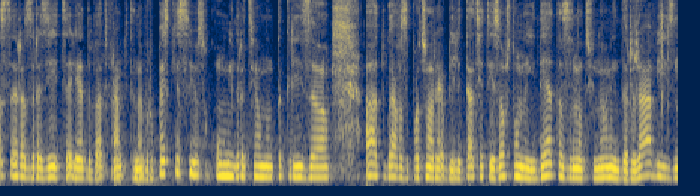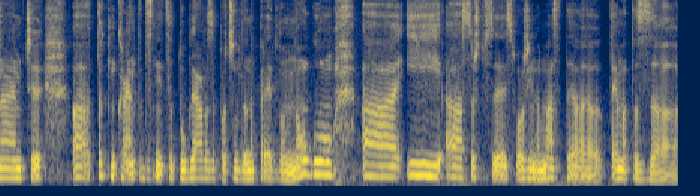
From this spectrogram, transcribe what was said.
се разрази целият дебат в рамките на Европейския съюз около миграционната криза, а, тогава започна реабилитацията изобщо на идеята за национални държави. Знаем, че а, тъкмо крайната десница тогава започна да напредва много а, и а, също се сложи на масата темата за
